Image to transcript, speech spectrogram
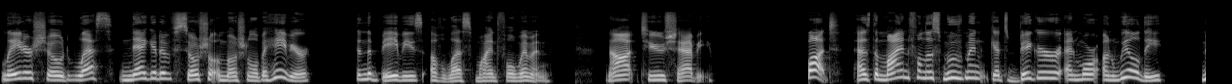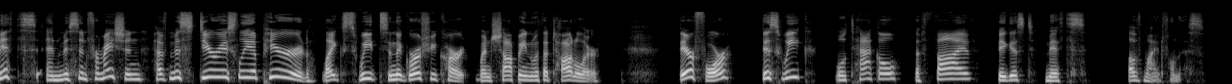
later showed less negative social emotional behavior than the babies of less mindful women. Not too shabby. But as the mindfulness movement gets bigger and more unwieldy, myths and misinformation have mysteriously appeared like sweets in the grocery cart when shopping with a toddler. Therefore, this week we'll tackle the five biggest myths of mindfulness.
